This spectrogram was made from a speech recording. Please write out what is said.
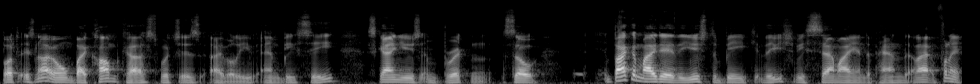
but is now owned by Comcast, which is, I believe, NBC. Sky News in Britain. So back in my day, they used to be they used to be semi-independent. And I, funny,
